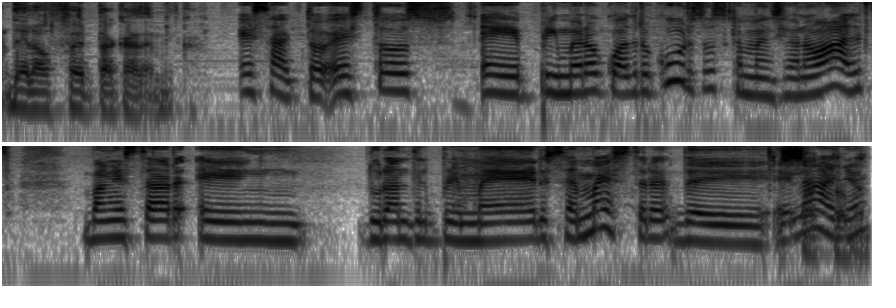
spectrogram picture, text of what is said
de la oferta académica. Exacto, estos eh, primeros cuatro cursos que mencionó Alf van a estar en, durante el primer semestre del año.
